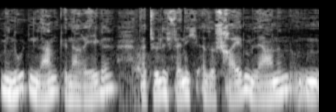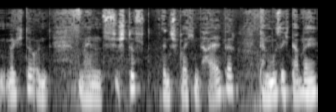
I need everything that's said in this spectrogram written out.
Minuten lang in der Regel, natürlich, wenn ich also schreiben lernen möchte und meinen Stift entsprechend halte, dann muss ich dabei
